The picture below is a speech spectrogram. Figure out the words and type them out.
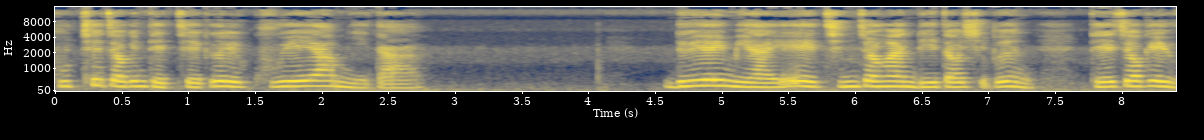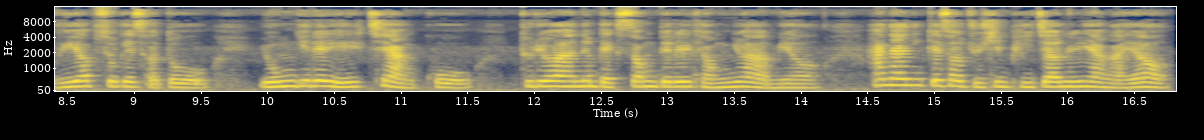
구체적인 대책을 구해야 합니다. 느에미아의 진정한 리더십은 대적의 위협 속에서도 용기를 잃지 않고 두려워하는 백성들을 격려하며 하나님께서 주신 비전을 향하여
